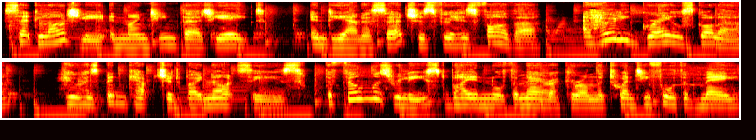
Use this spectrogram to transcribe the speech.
set largely in 1938, Indiana searches for his father, a Holy Grail scholar, who has been captured by Nazis. The film was released by in North America on the 24th of May,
